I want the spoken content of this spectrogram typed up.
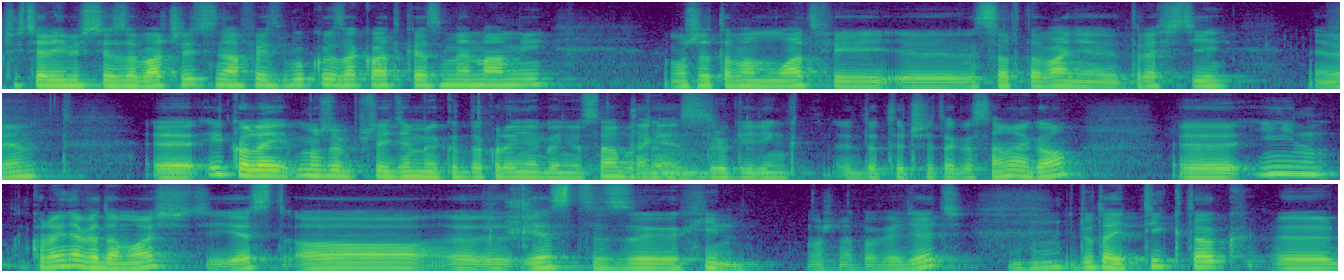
Czy chcielibyście zobaczyć na Facebooku zakładkę z memami? Może to wam ułatwi y, sortowanie treści, nie wiem. Y, I kolej, może przejdziemy do kolejnego newsa, bo Tak ten jest. drugi link dotyczy tego samego. Y, I kolejna wiadomość jest, o, y, jest z Chin, można powiedzieć. I tutaj TikTok, y,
